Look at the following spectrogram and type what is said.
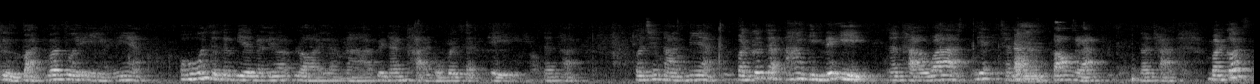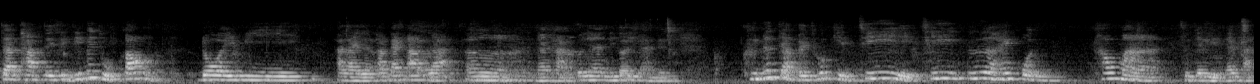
ถือบัตรว่าตัวเองเนี่ยโอ้จดทะเบียนมาเรียบร้อยแล้วนะเป็นนักขายของบริษัท A นะคะเพราะฉะนั้นเนี่ยมันก็จะอ้างอิงได้อีกนะคะว่าเนี่ยฉันถูกต้องแล้วนะคะมันก็จะทำในสิ่งที่ไม่ถูกต้องโดยมี อะไรล่ะคะแบ็กอัพละเออนะคะเพราะฉะนั้นนี่ก็อีกอันหนึ่งคือเนื่องจากเป็นธุรกิจที่ที่เอื้อให้คนเข้ามาสุจริตนะคะ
